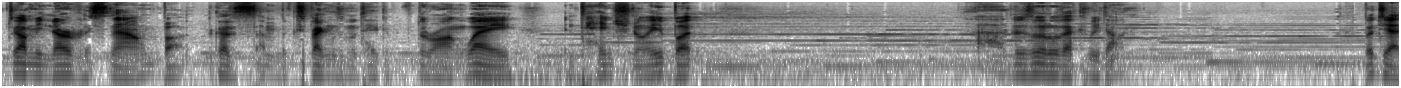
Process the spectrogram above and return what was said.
It's got me nervous now, but because I'm expecting them to take it the wrong way intentionally, but uh, there's little that can be done. But yeah,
